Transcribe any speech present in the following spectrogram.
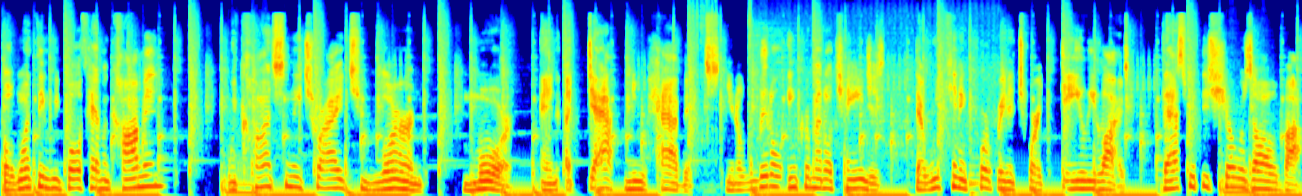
But one thing we both have in common, we constantly try to learn more and adapt new habits, you know, little incremental changes that we can incorporate into our daily lives. That's what this show is all about.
